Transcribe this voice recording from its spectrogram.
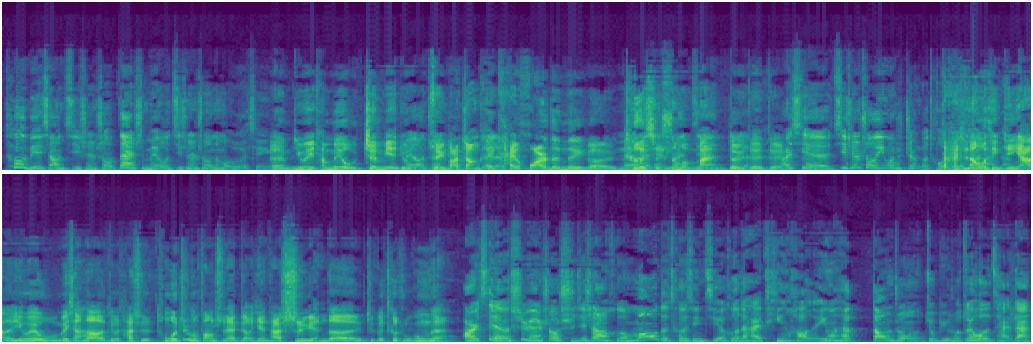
特别像寄生兽，但是没有寄生兽那么恶心。嗯，因为它没有正面就嘴巴张开开花的那个特写那么慢，对对对。而且寄生兽因为是整个头，还是让我挺惊讶的，因为我没想到就是它是通过这种方式来表现它噬源的这个特殊功能。而且噬源兽实际上和猫的特性结合的还挺好的，因为它当中就比如说最后的彩蛋，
